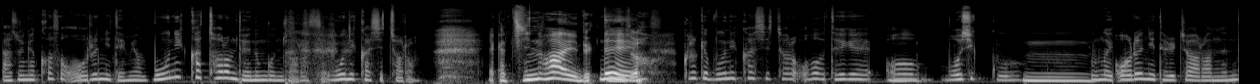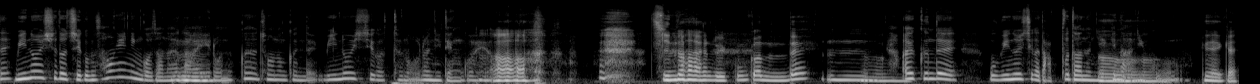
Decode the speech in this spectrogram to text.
나중에 커서 어른이 되면 모니카처럼 되는 건 줄 알았어요. 모니카 씨처럼. 약간 진화의 네. 느낌이죠. 그렇게 모니카 씨처럼 어 되게 어 음. 멋있고 음, 뭔가 어른이 될 줄 알았는데 민호이 씨도 지금 성인인 거잖아요 음. 나이로는. 근데 저는 근데 민호이 씨 같은 어른이 된 거예요. 아, 진화를 꿈꿨는데 음. 어. 아니 근데 뭐 민호이 씨가 나쁘다는 얘기는 어. 아니고 그냥 이렇게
